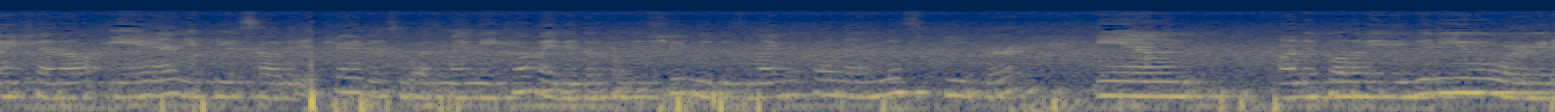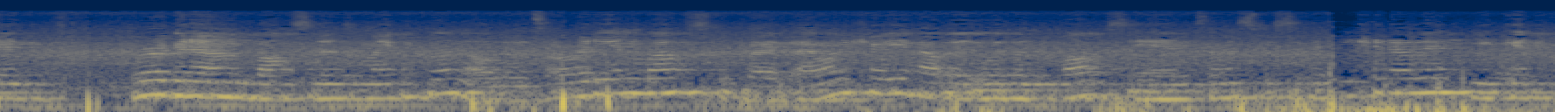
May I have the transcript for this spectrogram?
my channel and if you saw the intro, this was my makeup. I did a photo shoot with this microphone and the speaker. And on the following video, we're gonna we're gonna unbox this microphone, although it's already unboxed, but I want to show you how it was unboxed and some specification of it. You can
